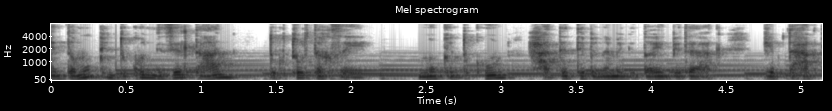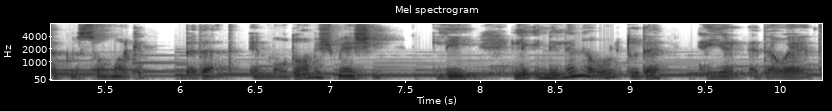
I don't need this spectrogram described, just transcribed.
أنت ممكن تكون نزلت عن دكتور تغذية ممكن تكون حددت برنامج ال diet بتاعك جبت حاجتك من السوبر ماركت بدأت الموضوع مش ماشي. ليه؟ لأن اللي أنا قلته ده هي الأدوات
